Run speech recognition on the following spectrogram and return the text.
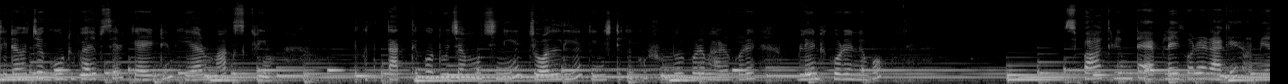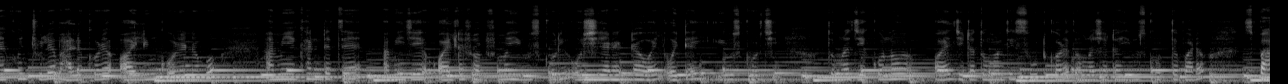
সেটা হচ্ছে গুড ভাইবসের ক্যারেটিন হেয়ার মাস্ক ক্রিম তার থেকেও দু চামচ নিয়ে জল দিয়ে জিনিসটাকে খুব সুন্দর করে ভালো করে ব্লেন্ড করে নেব। স্পা ক্রিমটা অ্যাপ্লাই করার আগে আমি এখন চুলে ভালো করে অয়েলিং করে নেব। আমি এখানটাতে, আমি যে অয়েলটা সবসময় ইউজ করি, ওশিয়ার একটা অয়েল, ওইটাই ইউজ করছি। তোমরা যে কোনো অয়েল যেটা তোমাদের স্যুট করে, তোমরা সেটা ইউজ করতে পারো। স্পা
